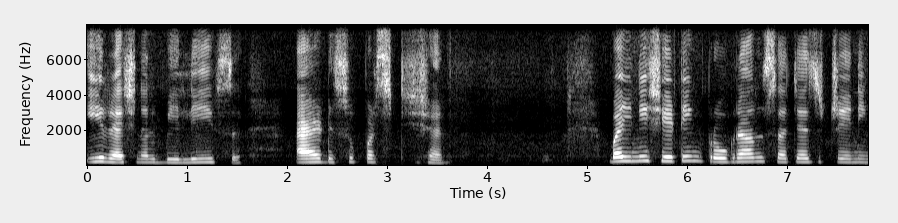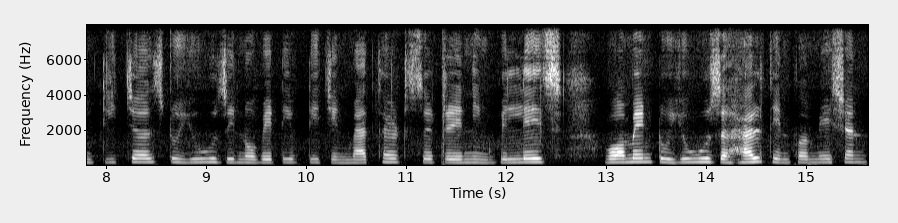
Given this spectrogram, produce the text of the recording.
irrational beliefs and superstition. By initiating programs such as training teachers to use innovative teaching methods, training village women to use health information,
